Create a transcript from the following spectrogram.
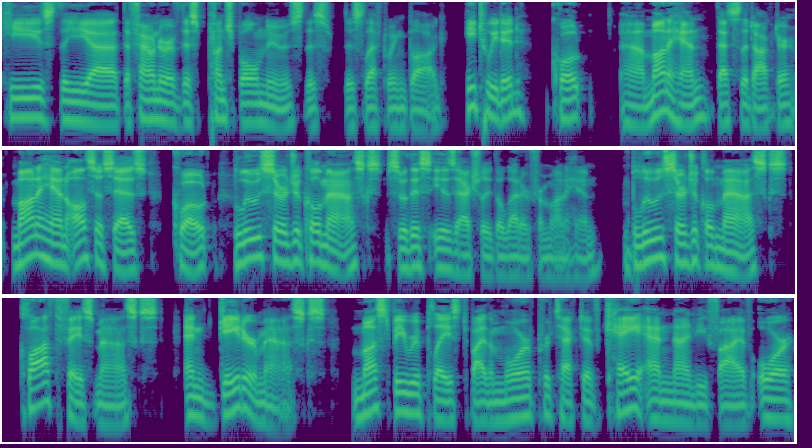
He's the, uh, the founder of this Punchbowl News, this, this left wing blog. He tweeted, quote, uh, Monahan, that's the doctor. Monahan also says, quote, blue surgical masks. So this is actually the letter from Monahan. Blue surgical masks, cloth face masks, and gaiter masks must be replaced by the more protective KN95 or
